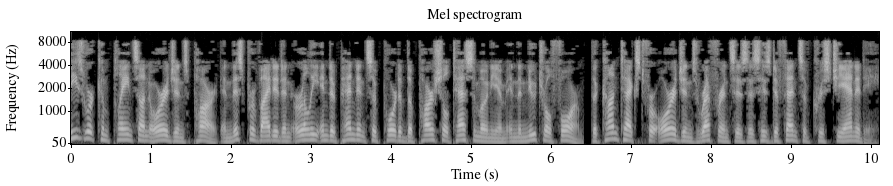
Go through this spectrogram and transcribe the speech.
These were complaints on Origen's part and this provided an early independent support of the partial testimonium in the neutral form. The context for Origen's references is his defense of Christianity.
